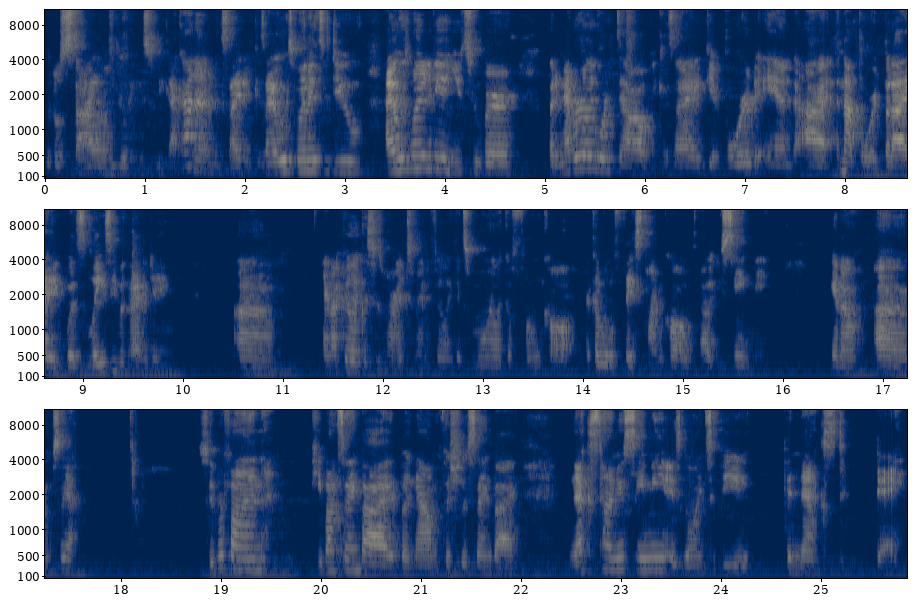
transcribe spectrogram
little style I'm doing this week. I kind of am excited because I always wanted to do. I always wanted to be a YouTuber, but it never really worked out because I get bored and I not bored, but I was lazy with editing. Um, and I feel like this is more intimate. I feel like it's more like a phone call, like a little FaceTime call without you seeing me. You know. Um, so yeah, super fun. Keep on saying bye, but now I'm officially saying bye. Next time you see me is going to be the next day.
